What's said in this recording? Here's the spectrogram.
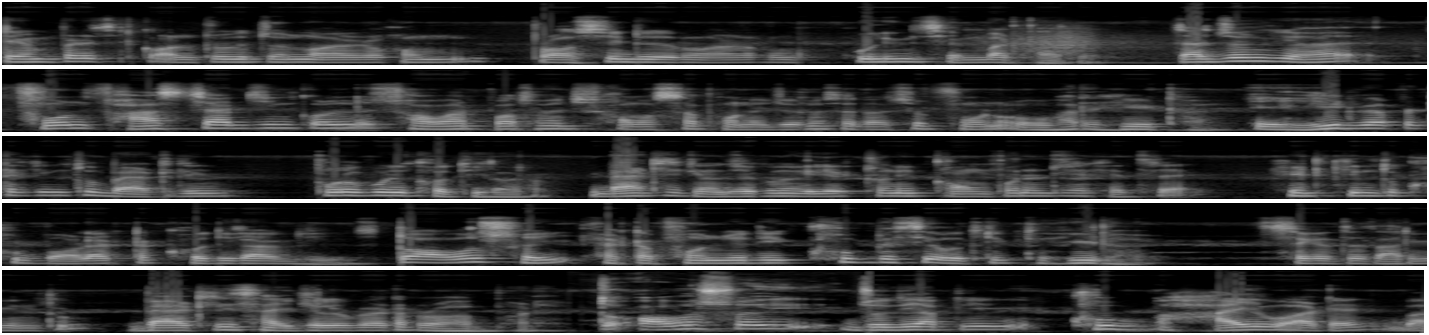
টেম্পারেচার কন্ট্রোলের জন্য অনেক রকম প্রসিডিওর অনেক রকম কুলিং চেম্বার থাকে। যার জন্য কী হয় ফোন ফাস্ট চার্জিং করলে সবার প্রথমে যে সমস্যা ফোনের জন্য সেটা হচ্ছে ফোন ওভার হিট হয়। এই হিট ব্যাপারটা কিন্তু ব্যাটারি পুরোপুরি ক্ষতিকারক। ব্যাটারি কেন? যে কোনো ইলেকট্রনিক কম্পোনেন্টের ক্ষেত্রে হিট কিন্তু খুব বড় একটা ক্ষতিকারক জিনিস। তো অবশ্যই একটা ফোন যদি খুব বেশি অতিরিক্ত হিট হয় সেক্ষেত্রে তার কিন্তু ব্যাটারি সাইকেলের উপর একটা প্রভাব পড়ে। তো অবশ্যই যদি আপনি খুব হাই ওয়াটের বা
